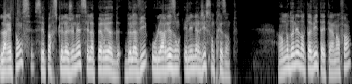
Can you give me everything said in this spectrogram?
La réponse, c'est parce que la jeunesse, c'est la période de la vie où la raison et l'énergie sont présentes. À un moment donné dans ta vie, tu as été un enfant,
